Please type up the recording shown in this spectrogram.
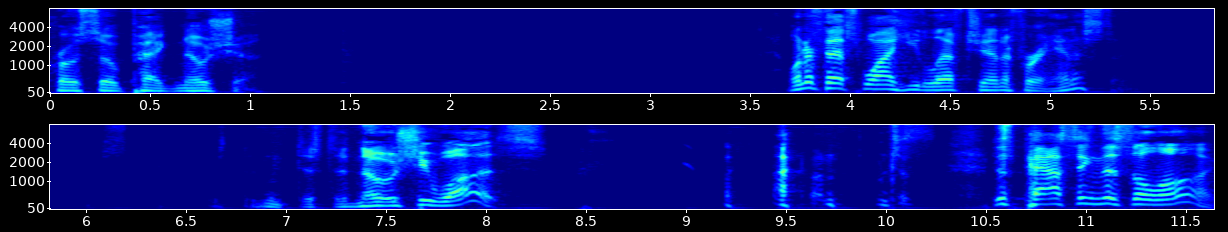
prosopagnosia. I wonder if that's why he left Jennifer Aniston. Just didn't, just didn't know who she was. I don't know. I'm just just passing this along.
